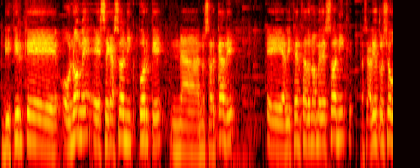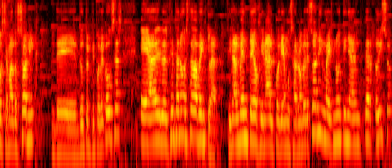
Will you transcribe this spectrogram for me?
Dicir que o nome é Sega Sonic porque na, nos arcade eh, a licenza do nome de Sonic, o sea, había outro xogo chamado Sonic, de, de outro tipo de cousas, e a licenza non estaba ben clara. Finalmente, ao final, podían usar o nome de Sonic, mas non tiñan certo iso,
